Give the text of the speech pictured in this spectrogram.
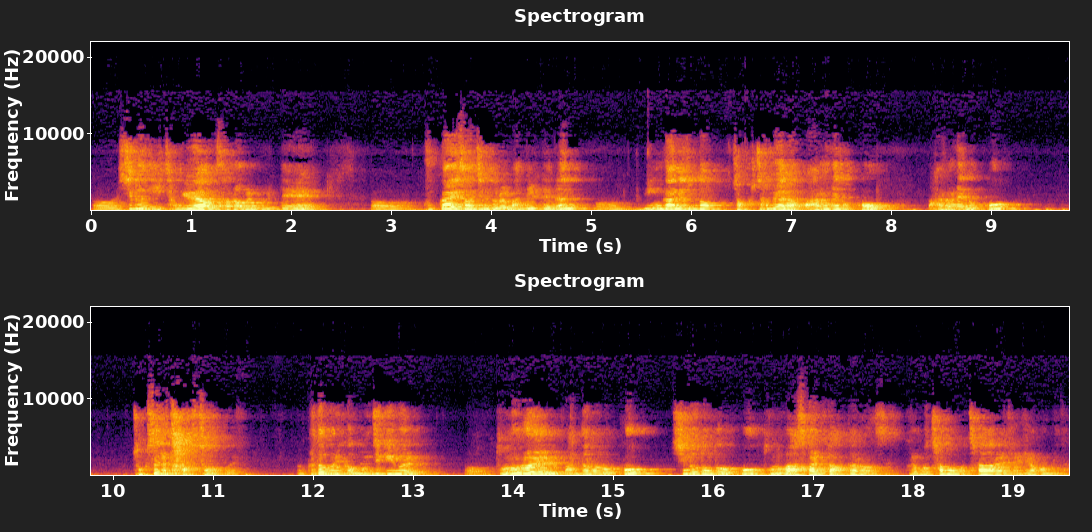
어, 실은 이 장교양 산업을 볼때 어, 국가에서 제도를 만들 때는 어, 민간이 좀 더 적극 참여하라 말을 해놓고 말을 해놓고 족쇄를 다 붙여놓은 거예요. 어, 그러다 보니까 움직임을 어, 도로를 만들어 놓고 신호등도 없고 도로가 아스팔트도 안 깔아놨어요. 그리고 차 보고 차를 달리라고 합니다.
